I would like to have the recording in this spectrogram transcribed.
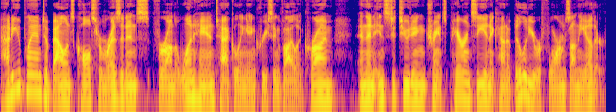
How do you plan to balance calls from residents for on the one hand tackling increasing violent crime and then instituting transparency and accountability reforms on the other?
